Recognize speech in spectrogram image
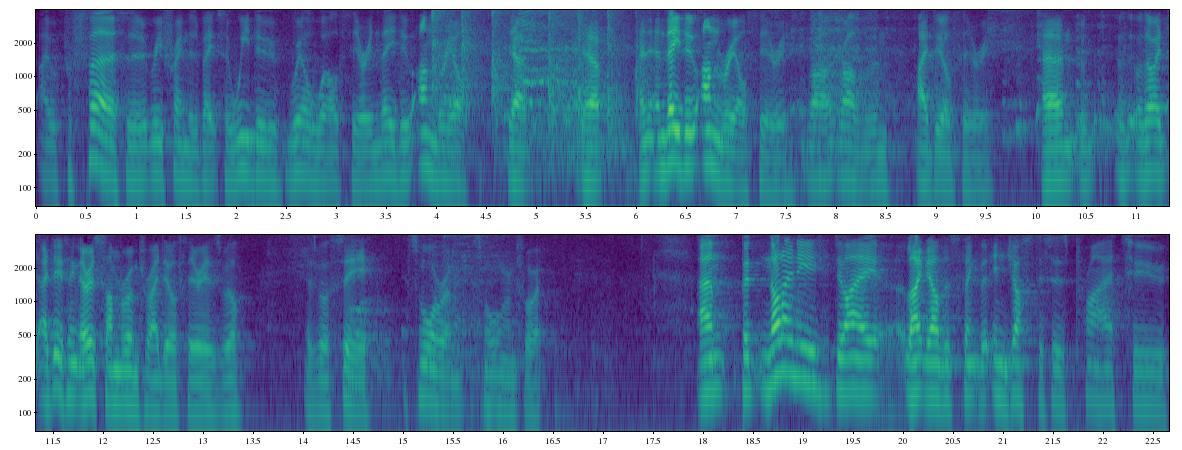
I would prefer to reframe the debate so we do real world theory and they do unreal. Yeah, yeah. And, and they do unreal theory rather, rather than ideal theory. Um, although I, I, do think there is some room for ideal theory as we'll, as we'll see. Small room, small room for it. Um, but not only do I, like the others, think that injustice is prior to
